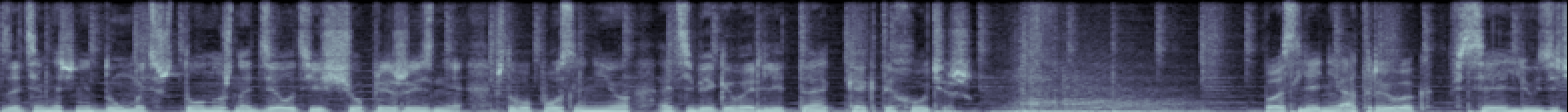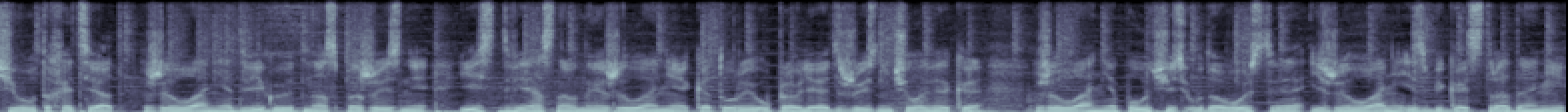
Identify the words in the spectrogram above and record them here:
Затем начни думать, что нужно делать еще при жизни, чтобы после нее о тебе говорили так, как ты хочешь. Последний отрывок. Все люди чего-то хотят. Желания двигают нас по жизни. Есть две основные желания, которые управляют жизнью человека. Желание получить удовольствие и желание избегать страданий.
